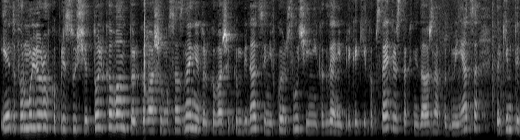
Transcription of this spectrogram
И эта формулировка присуща только вам, только вашему сознанию, только вашей комбинации, ни в коем случае никогда ни при каких обстоятельствах не должна подменяться каким-то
